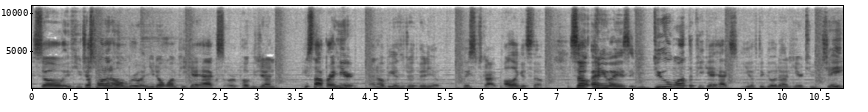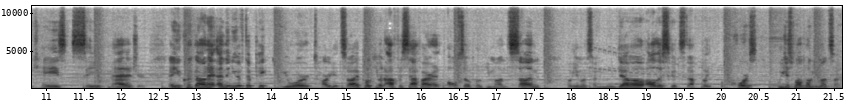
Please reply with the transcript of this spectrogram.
So if you just wanted homebrew and you don't want PKHeX or Pokegen, you stop right here. And I hope you guys enjoyed the video. Please subscribe, all that good stuff. So anyways, if you do want the PKHeX, you have to go down here to JK's Save Manager. Now you click on it, and then you have to pick your target. So I have Pokemon Alpha Sapphire and also Pokemon Sun, Pokemon Sun and Moon demo, all this good stuff. But of course, we just want Pokemon Sun.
